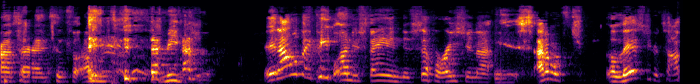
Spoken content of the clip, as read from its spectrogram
time too. For, I'm media, and I don't think people understand the separation. I is. I don't unless you're talking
